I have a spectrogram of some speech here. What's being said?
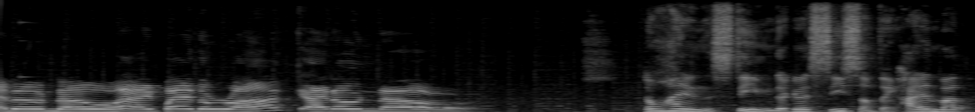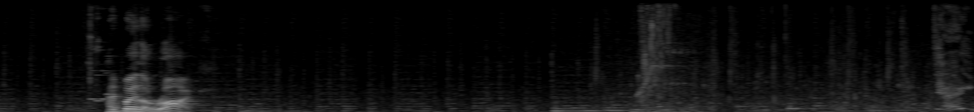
I don't know. I by the rock. I don't know. Don't hide in the steam. They're gonna see something. Hide in by the, hide by the rock. Hey,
